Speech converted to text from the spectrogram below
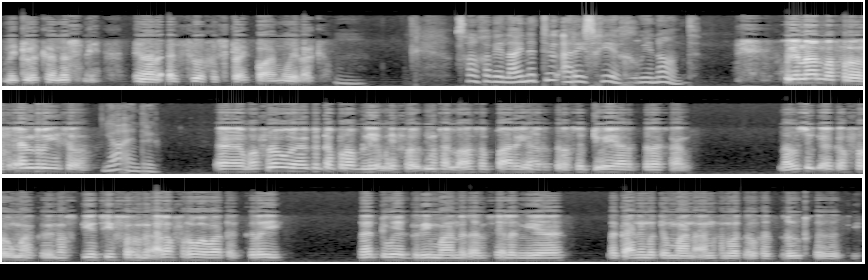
met hulle kinders nie. En dan is so 'n gesprek baie moeilik. Hmm. Ons gaan gou weer lyne toe. RSG, goeienaand. Goeienaand mevrou, Andrew hierso. Ja, Andrew. Eh uh, mevrou, ek het 'n probleem. My vrou het my gelos 'n paar jaar terug, so 2 jaar terug al. Nou soek ek 'n vrou maar kry nog steeds nie vir alle vroue wat ek kry. Net 2, 3 maande dan sê hulle nee, hulle kan nie met 'n man aangaan wat al getroud gesit het.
